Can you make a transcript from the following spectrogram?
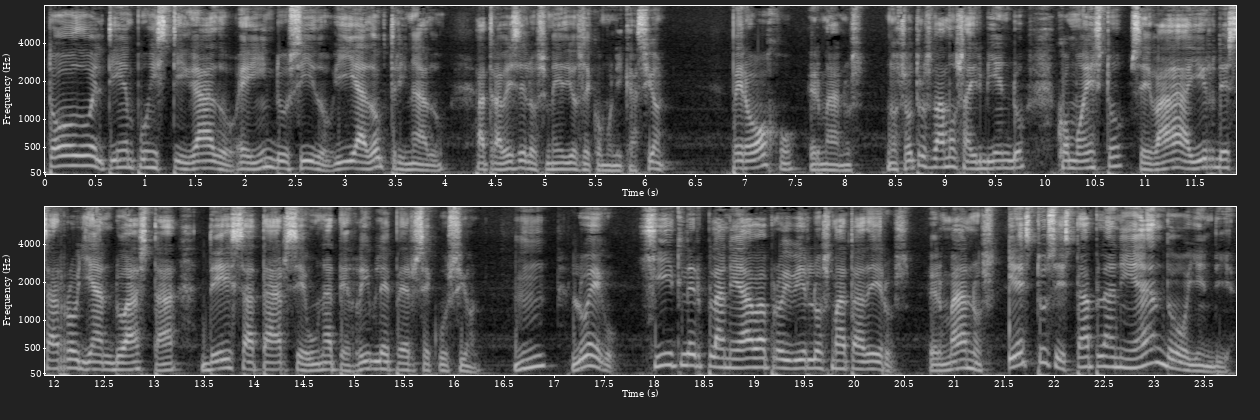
todo el tiempo instigado e inducido y adoctrinado a través de los medios de comunicación. Pero ojo, hermanos, nosotros vamos a ir viendo cómo esto se va a ir desarrollando hasta desatarse una terrible persecución. ¿Mm? Luego, Hitler planeaba prohibir los mataderos. Hermanos, esto se está planeando hoy en día.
